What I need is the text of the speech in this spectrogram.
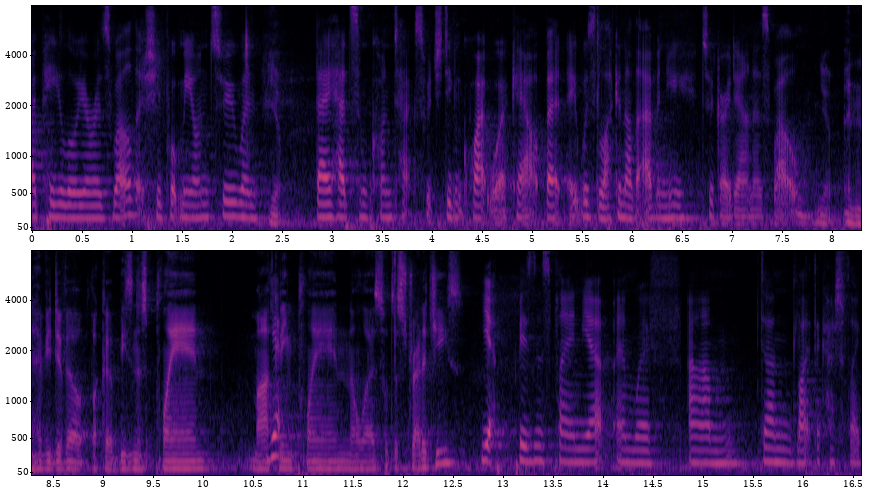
IP lawyer as well that she put me onto, and Yep. They had some contacts which didn't quite work out, but it was like another avenue to go down as well. Yep. And have you developed like a business plan, marketing plan, all those sorts of strategies? Yeah, business plan. Yep, and we've um, done like the cash flow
